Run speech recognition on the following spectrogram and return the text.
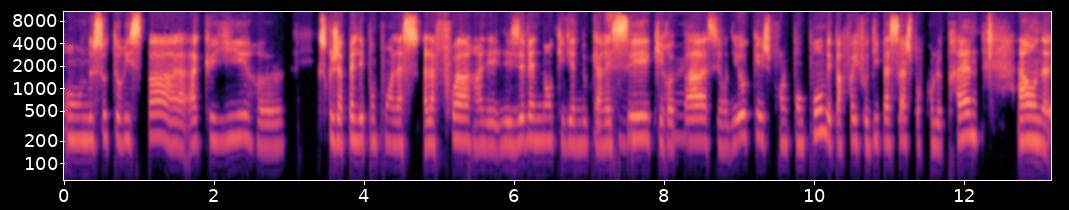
on, ne s'autorise pas à accueillir euh, ce que j'appelle les pompons à la, à la foire, hein, les, les, événements qui viennent nous caresser, qui repassent, et on dit ok, je prends le pompon, mais parfois il faut dix passages pour qu'on le prenne. Ah, on, la,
